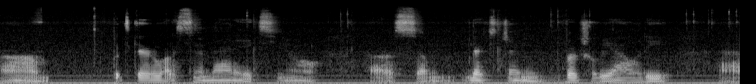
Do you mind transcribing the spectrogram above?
Um, put together a lot of cinematics, you know, uh, some next gen virtual reality, uh,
